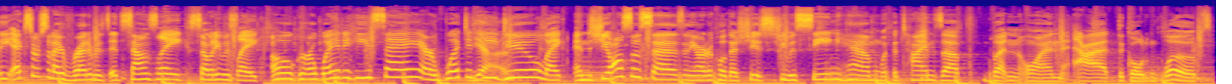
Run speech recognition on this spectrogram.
The excerpts that I've read, it was it sounds like somebody was like, "Oh, girl, what did he say?" or "What did Yeah. he do?" Like, and she also says in the article that she's she was seeing him with the Times Up button on at the Golden Globes.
